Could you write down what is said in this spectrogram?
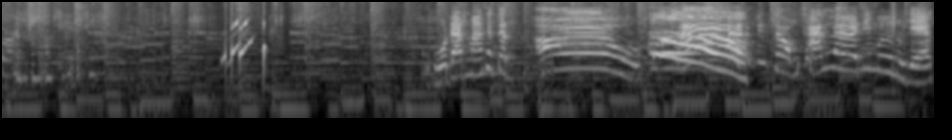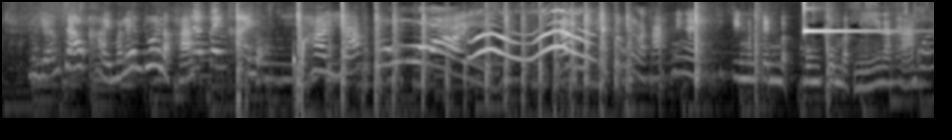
ก่อนโอเคโอเคโอ้โหดันมาฉันจะอ้าวโอ้เป็นสองชั้นเลยนี่มือหนูแย้ม หนูแย้มจะเอาไข่มาเล่นด้วยเหรอคะ แล้วเป็นไข่ของยิ้มไข่ยักษ์ด้วยแล้วมันมีแค่ครึ่งหนึงเหรอคะ นี่ไงที่จริงมันเป็นแบบวงกลมแบบนี้นะคะคุย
